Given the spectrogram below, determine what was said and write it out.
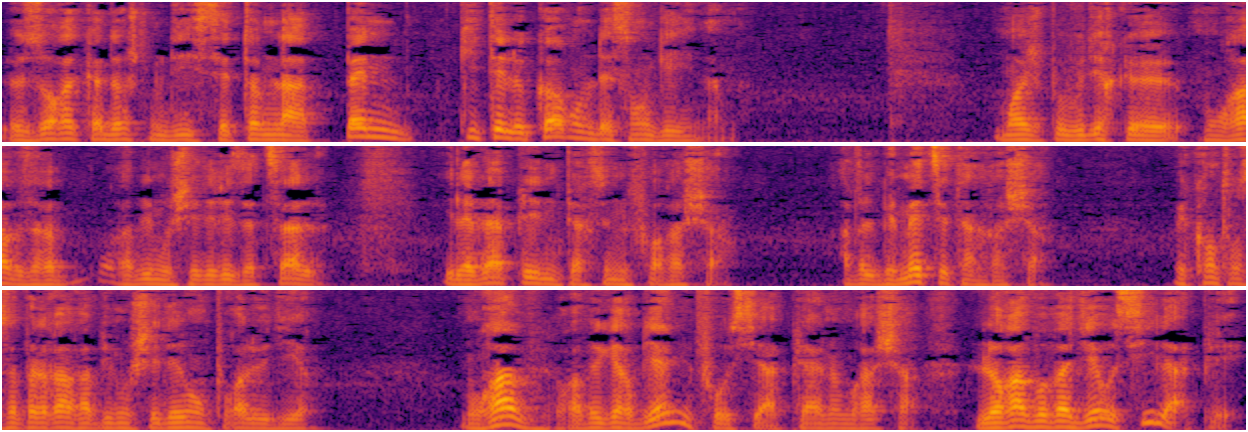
le Zohar Kadosh nous dit cet homme-là, à peine quitté le corps, on le descend Geinam. Moi, je peux vous dire que mon Rav, Rabbi Moshe Zatzal, il avait appelé une personne une fois Racha. Aval Bemet, c'est un Racha. Mais quand on s'appellera Rabbi Moshe on pourra le dire. Mon Rav, le Rav il faut aussi appeler un homme rachat. Le Rav Ovadia aussi l'a appelé.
